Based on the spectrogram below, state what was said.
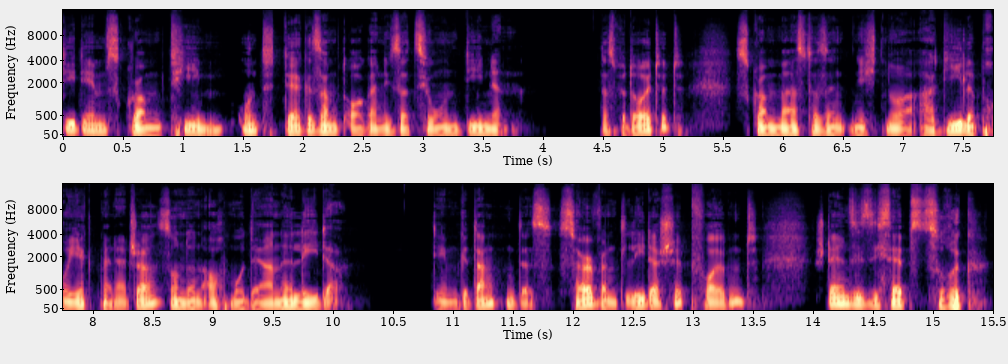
die dem Scrum Team und der Gesamtorganisation dienen. Das bedeutet, Scrum Master sind nicht nur agile Projektmanager, sondern auch moderne Leader. Dem Gedanken des Servant Leadership folgend stellen sie sich selbst zurück,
